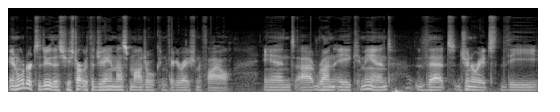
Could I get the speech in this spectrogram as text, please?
In order to do this, you start with the JMS module configuration file and uh, run a command that generates the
